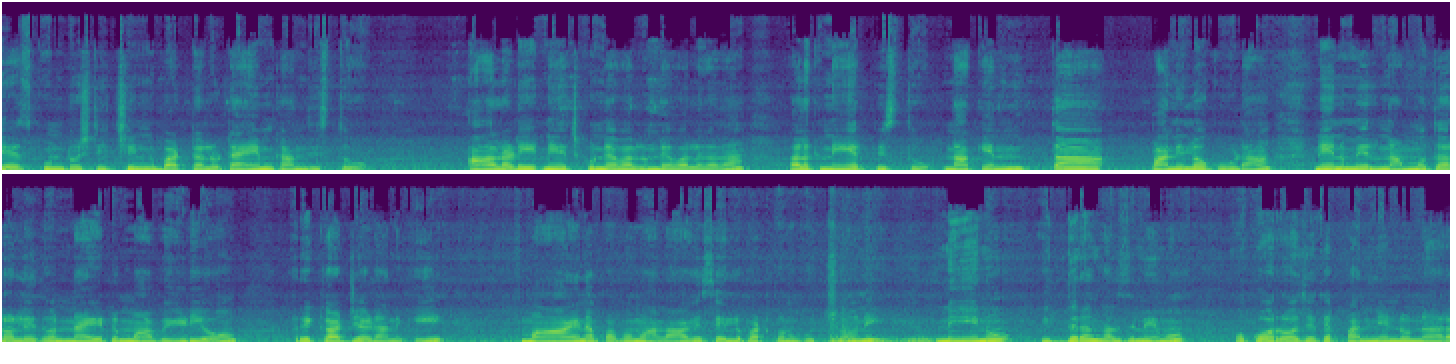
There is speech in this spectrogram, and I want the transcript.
చేసుకుంటూ స్టిచ్చింగ్ బట్టలు టైంకి అందిస్తూ ఆల్రెడీ నేర్చుకునే వాళ్ళు ఉండేవాళ్ళు కదా వాళ్ళకి నేర్పిస్తూ నాకు ఎంత పనిలో కూడా నేను మీరు నమ్ముతారో లేదో నైట్ మా వీడియో రికార్డ్ చేయడానికి మా ఆయన పాపం అలాగే సెల్లు పట్టుకొని కూర్చొని నేను ఇద్దరం కలిసి మేము ఒక్కో రోజైతే పన్నెండున్నర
